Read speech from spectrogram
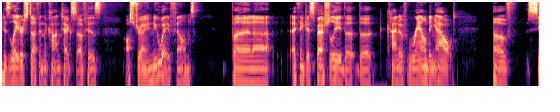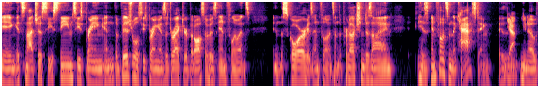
his later stuff in the context of his Australian new wave films. But uh, I think especially the the kind of rounding out of seeing it's not just these themes he's bringing and the visuals he's bringing as a director, but also his influence in the score, his influence in the production design, his influence in the casting. Uh, yeah. You know,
